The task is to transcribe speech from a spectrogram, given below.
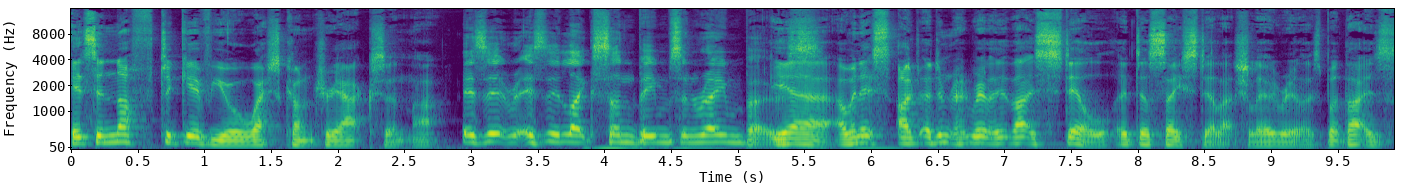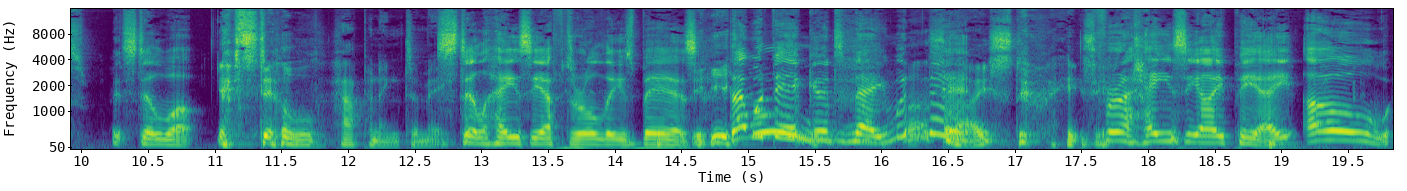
it's enough to give you a West Country accent, that. Is it is it like sunbeams and rainbows? Yeah, I mean, it's. I, I didn't really. That is still. It does say still, actually. I realise, but that is. It's still what? It's still happening to me. Still hazy after all these beers. That would be a good name, wouldn't That's it? nice. Still hazy. For a hazy IPA. Oh,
